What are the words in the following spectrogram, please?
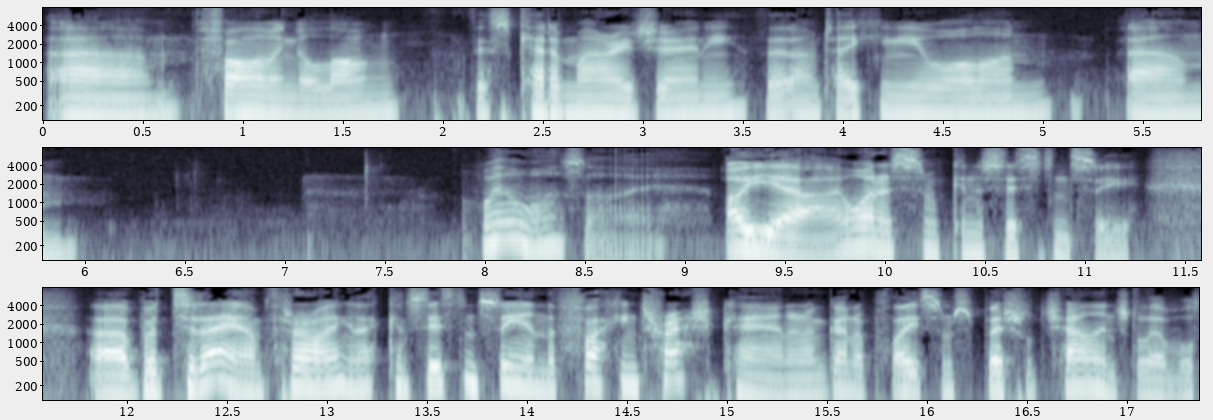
um, following along this Katamari journey that I'm taking you all on. Um, where was I? Oh yeah, I wanted some consistency. Uh, but today I'm throwing that consistency in the fucking trash can and I'm going to play some special challenge levels.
